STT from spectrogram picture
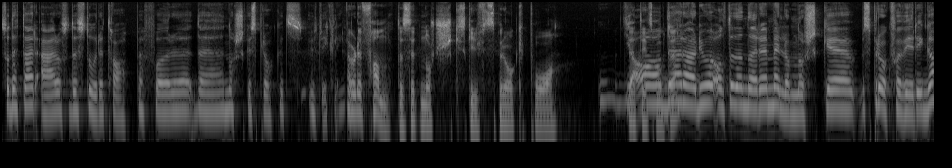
Så dette er også det store tapet for det norske språkets utvikling. Ja, det fantes et norsk skriftspråk på ja, der er det jo alltid den der mellomnorske språkforvirringa.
